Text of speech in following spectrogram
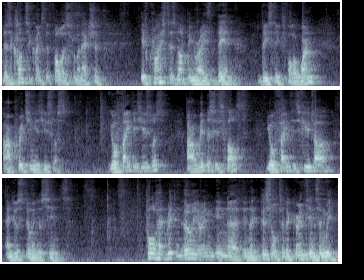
There's a consequence that follows from an action. If Christ has not been raised, then these things follow. One, our preaching is useless. Your faith is useless. Our witness is false. Your faith is futile, and you're still in your sins. Paul had written earlier in, in, uh, in the epistle to the Corinthians, and we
